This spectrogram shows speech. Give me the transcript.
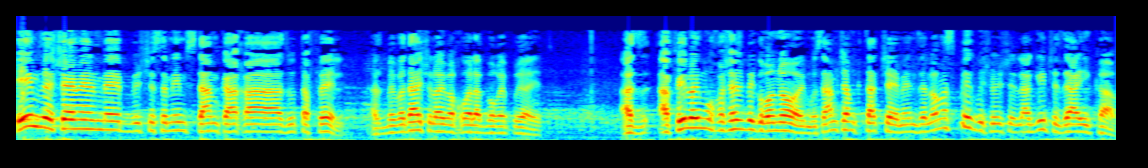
אם זה שמן אה, ששמים סתם ככה, אז הוא טפל. אז בוודאי שלא יבחרו עליו בורא פרי העץ. אז אפילו אם הוא חושש בגרונו, אם הוא שם שם קצת שמן, זה לא מספיק בשביל להגיד שזה העיקר.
